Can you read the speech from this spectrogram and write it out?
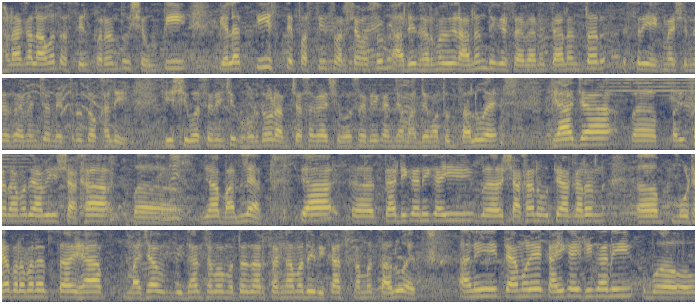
धडाका लावत असतील परंतु शेवटी गेल्या तीस ते पस्तीस वर्षापासून आधी धर्मवीर आनंद दिघे साहेब आणि त्यानंतर श्री एकनाथ शिंदे साहेबांच्या नेतृत्वाखाली ही शिवसेनेची घोडदौड आमच्या सगळ्या शिवसैनिकांच्या माध्यमातून चालू आहे. ह्या ज्या परिसरामध्ये आम्ही शाखा ज्या बांधल्यात त्या त्या ठिकाणी काही शाखा नव्हत्या कारण मोठ्या प्रमाणात प्रमाणात ह्या माझ्या विधानसभा मतदारसंघामध्ये विकास कामं चालू आहेत. आणि त्यामुळे काही काही ठिकाणी ब-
